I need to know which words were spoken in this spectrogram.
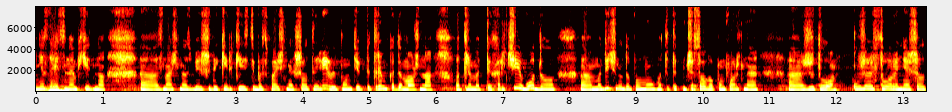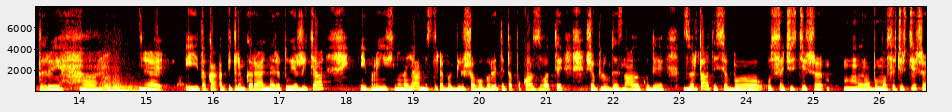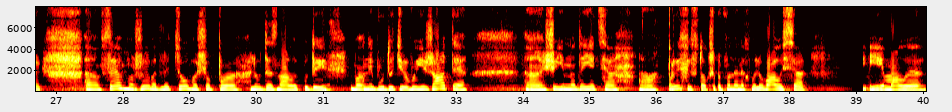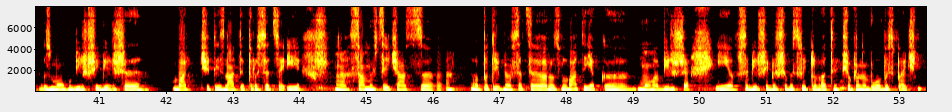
Мені здається, необхідно е, значно збільшити кількість безпечних шелтерів і пунктів підтримки, де можна отримати харчі, воду, е, медичну допомогу та тимчасове комфортне е, житло. Уже створені шелтери. і така підтримка реально рятує життя. І про їхню наявність треба більше говорити та показувати, щоб люди знали, куди звертатися, бо усе частіше ми робимо все частіше е, все можливе для цього, щоб е, люди знали, куди вони будуть виїжджати, е, що їм надається прихисток, щоб вони не хвилювалися і мали змогу більше і більше бачити і знати про все це. І саме в цей час потрібно все це розвивати як мога більше і все більше і більше висвітлювати, щоб воно було безпечно.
